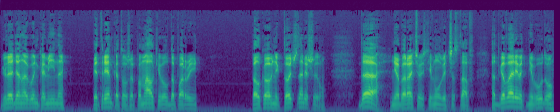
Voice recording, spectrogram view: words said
глядя на огонь камина. Петренко тоже помалкивал до поры. Полковник точно решил. Да, не оборачиваясь, кивнул Вячеслав. Отговаривать не буду.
